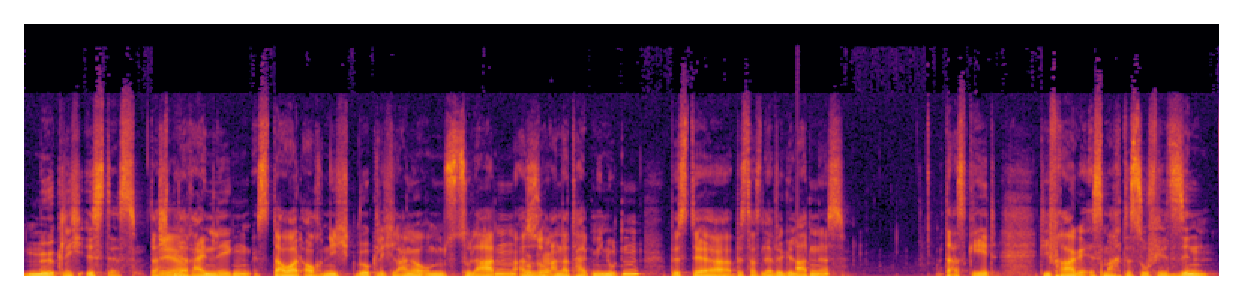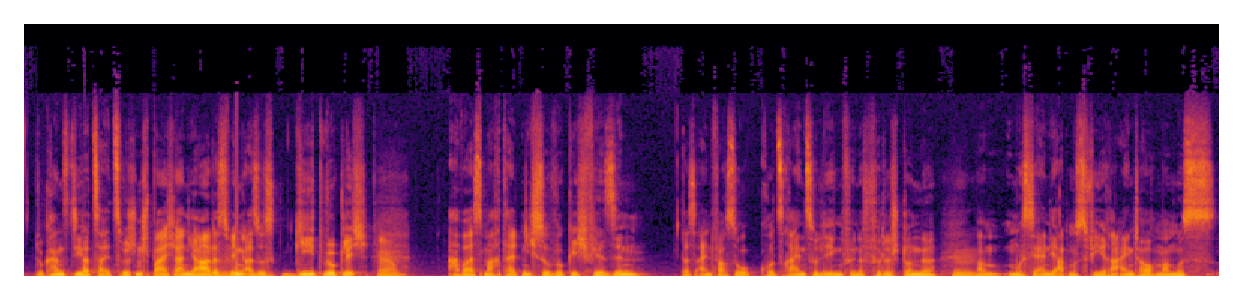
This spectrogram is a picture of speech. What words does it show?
möglich ist es, das Spiel Ja. reinlegen. Es dauert auch nicht wirklich lange, um es zu laden, also so Okay. anderthalb Minuten, bis, der, bis das Level geladen ist. Das geht. Die Frage ist, macht es so viel Sinn? Du kannst jederzeit zwischenspeichern, ja, deswegen, also es geht wirklich. Ja. aber es macht halt nicht so wirklich viel Sinn, das einfach so kurz reinzulegen für eine Viertelstunde. Hm. Man muss ja in die Atmosphäre eintauchen, man muss,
